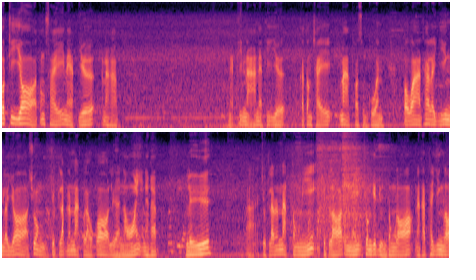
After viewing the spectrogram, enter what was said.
รถที่ย่อต้องใช้แหนบเยอะนะครับแหนบที่หนาแหนบที่เยอะก็ต้องใช้มากพอสมควร เพราะว่าถ้าเรายิ่งเราย่อช่วงจุดรับน้ำหนักเราก็เหลือน้อยนะครับ หรือ จุดรับน้ำหนักตรงนี้ จุดล้อตรงนี้ช่วงยืดหยุ่นตรงล้อนะครับ ถ้ายิ่งล้อ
